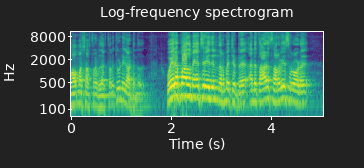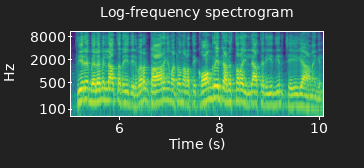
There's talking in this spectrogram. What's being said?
ഭൗമശാസ്ത്ര വിദഗ്ധർ ചൂണ്ടിക്കാട്ടുന്നത്. ഉയരപ്പാത മികച്ച രീതിയിൽ നിർമ്മിച്ചിട്ട് അതിന്റെ താഴെ സർവീസ് റോഡ് തീരെ ബലമില്ലാത്ത രീതിയിൽ വെറും ടാറിങ് മറ്റോ നടത്തി കോൺക്രീറ്റ് അടിത്തറ ഇല്ലാത്ത രീതിയിൽ ചെയ്യുകയാണെങ്കിൽ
